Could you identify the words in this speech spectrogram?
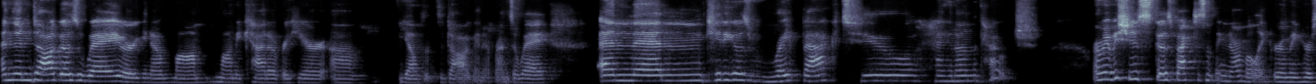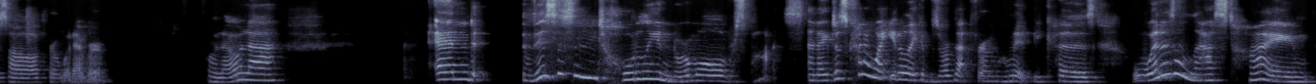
And then dog goes away, or you know, mom, mommy cat over here um, yells at the dog and it runs away. And then Kitty goes right back to hanging on the couch. Or maybe she just goes back to something normal, like grooming herself or whatever. Hola, hola. And this isn't totally a normal response. And I just kind of want you to like absorb that for a moment because when is the last time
